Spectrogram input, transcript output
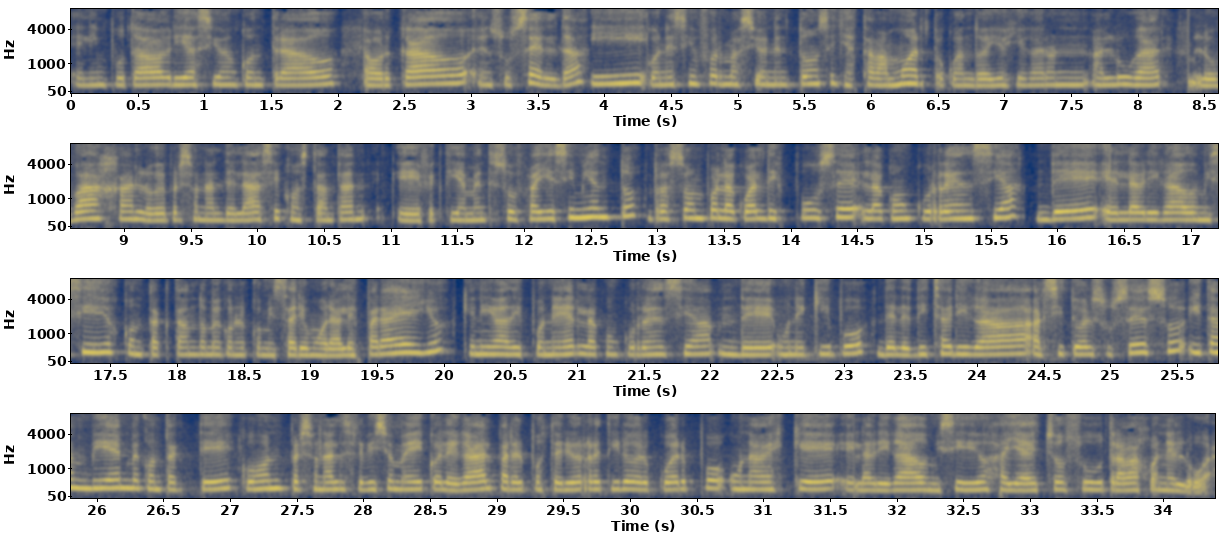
el imputado habría sido encontrado ahorcado en su celda y con esa información entonces ya estaba muerto. Cuando ellos llegaron al lugar, lo bajan, lo ve personal del ASE y constatan que efectivamente su fallecimiento, razón por la cual dispuse la concurrencia de la Brigada de Homicidios contactándome con el comisario Morales para ello, quien iba a disponer la concurrencia de un equipo de dicha brigada al sitio del suceso. Y también me contacté con personal de servicio médico legal para el posterior retiro del cuerpo una vez que la Brigada de Homicidios haya hecho su trabajo en el lugar.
